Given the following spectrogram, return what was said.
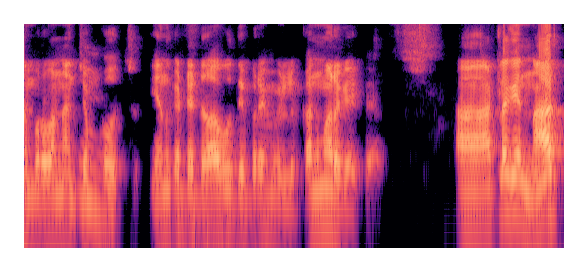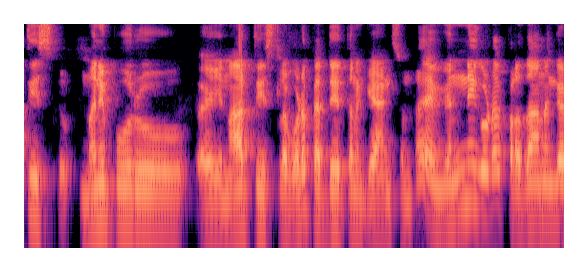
నెంబర్ వన్ అని చెప్పుకోవచ్చు. ఎందుకంటే దావూద్ ఇబ్రాహిం వీళ్ళు కనుమరుగైపోయారు. అట్లాగే నార్త్ ఈస్ట్ మణిపూరు ఈ నార్త్ ఈస్ట్లో కూడా పెద్ద ఎత్తున గ్యాంగ్స్ ఉంటాయి. ఇవన్నీ కూడా ప్రధానంగా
